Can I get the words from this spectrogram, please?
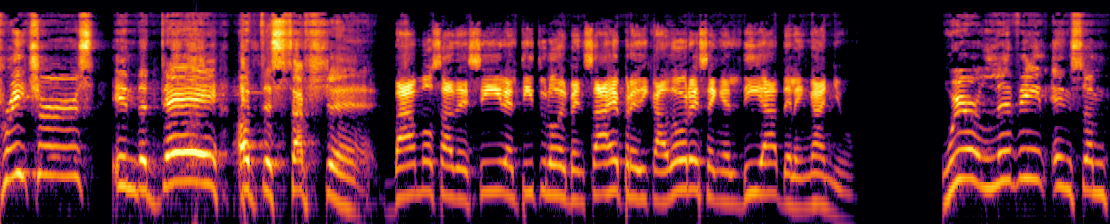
Preachers in the Day of Deception. Vamos a decir el título del mensaje, Predicadores en el Día del Engaño. We're living in some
